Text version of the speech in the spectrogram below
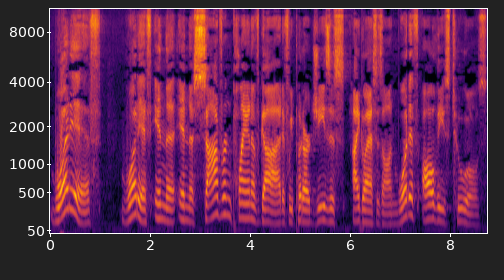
what if what if in the in the sovereign plan of God, if we put our Jesus eyeglasses on, what if all these tools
